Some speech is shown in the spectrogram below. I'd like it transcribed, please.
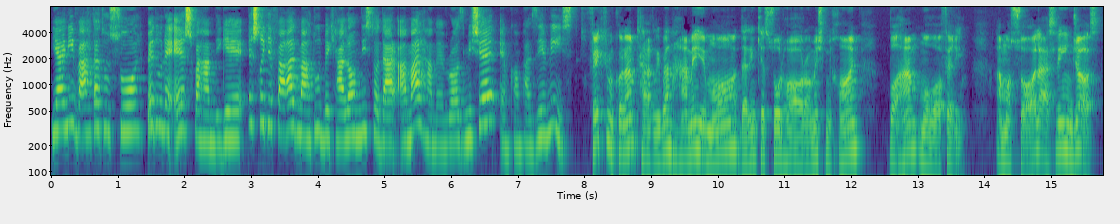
یعنی وحدت و صلح بدون عشق به همدیگه. عشقی که فقط محدود به کلام نیست و در عمل هم ابراز میشه امکان پذیر نیست. فکر می‌کنم تقریبا همه ما در اینکه صلح و آرامش می‌خوایم با هم موافقیم. اما سوال اصلی اینجاست.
